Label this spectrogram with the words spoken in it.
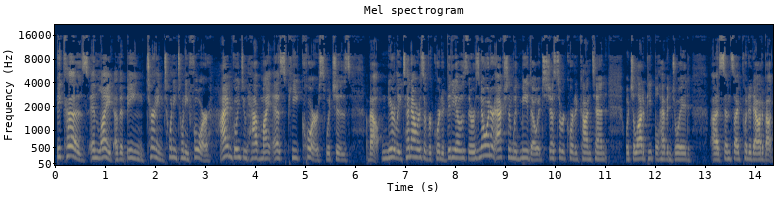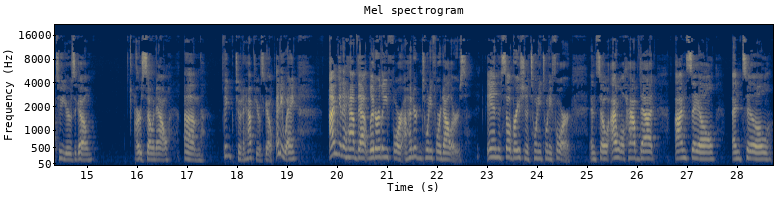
because in light of it being turning 2024, I'm going to have my SP course, which is about nearly 10 hours of recorded videos. There is no interaction with me though. It's just the recorded content, which a lot of people have enjoyed uh, since I put it out about two years ago or so now. Um, I think two and a half years ago. Anyway, I'm going to have that literally for $124 in celebration of 2024. And so I will have that on sale until,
